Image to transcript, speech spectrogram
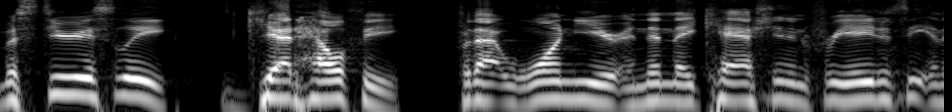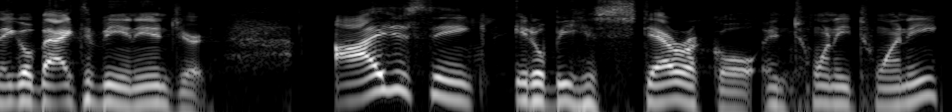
mysteriously get healthy for that one year and then they cash in in free agency and they go back to being injured. I just think it'll be hysterical in 2020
